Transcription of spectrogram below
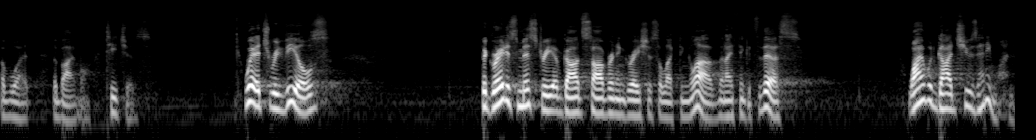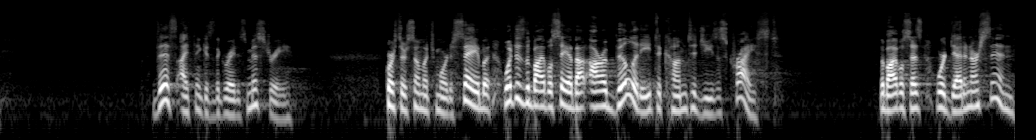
of what the Bible teaches, which reveals the greatest mystery of God's sovereign and gracious electing love. And I think it's this why would God choose anyone? This, I think, is the greatest mystery. Of course, there's so much more to say, but what does the Bible say about our ability to come to Jesus Christ? The Bible says we're dead in our sin.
